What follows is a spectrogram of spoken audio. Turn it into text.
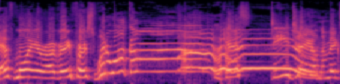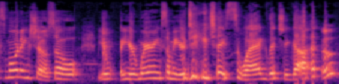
Steph Moyer, our very first Win a Walk On guest DJ on the Mix Morning Show. So you're you're wearing some of your DJ swag that you got. Oh,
